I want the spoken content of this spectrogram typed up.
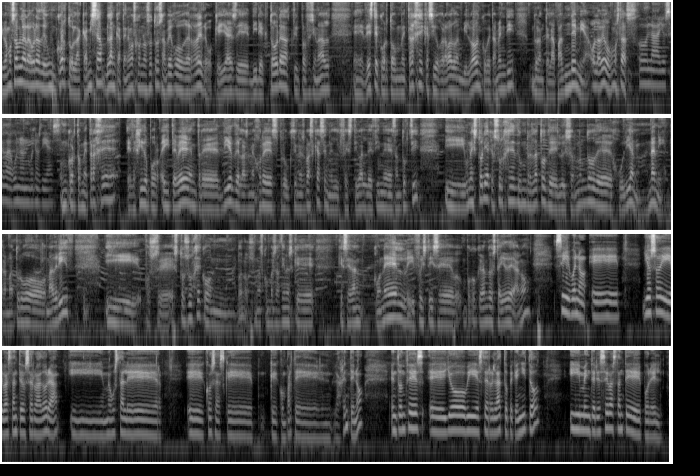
Y vamos a hablar ahora de un corto, La camisa blanca. Tenemos con nosotros a Bego Guerrero, que ya es de directora, actriz profesional eh, de este cortometraje que ha sido grabado en Bilbao, en Cubetamendi, durante la pandemia. Hola Bego, ¿cómo estás? Hola Joseba, bueno, buenos días. Un cortometraje elegido por EITV entre 10 de las mejores producciones vascas en el Festival de Cine Santurci y una historia que surge de un relato de Luis Fernando de Julián, Nani, dramaturgo Madrid, y pues eh, esto surge con bueno, unas conversaciones que, que se dan con él y fuisteis eh, un poco creando esta idea, ¿no? Sí, bueno, eh, yo soy bastante observadora y me gusta leer cosas que, que, comparte la gente, ¿no? Entonces yo vi este relato pequeñito y me interesé bastante por él.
